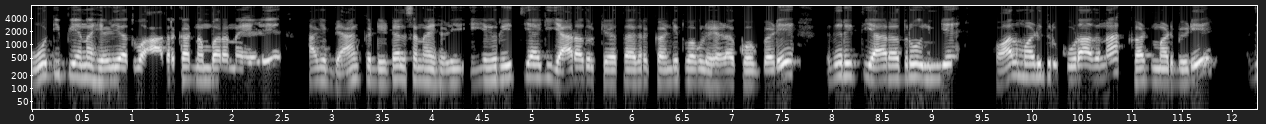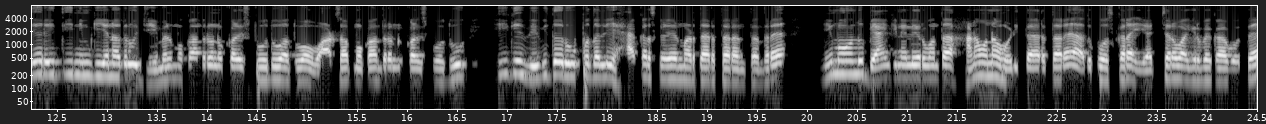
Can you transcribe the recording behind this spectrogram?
ಒ ಟಿ ಪಿಯನ್ನ ಹೇಳಿ ಅಥವಾ ಆಧಾರ್ ಕಾರ್ಡ್ ನಂಬರ್ ಅನ್ನ ಹೇಳಿ ಹಾಗೆ ಬ್ಯಾಂಕ್ ಡೀಟೇಲ್ಸ್ ಅನ್ನ ಹೇಳಿ ಈ ರೀತಿಯಾಗಿ ಯಾರಾದ್ರೂ ಕೇಳ್ತಾ ಇದ್ರೆ ಖಂಡಿತವಾಗ್ಲೂ ಹೇಳಕ್ ಹೋಗ್ಬೇಡಿ. ಅದೇ ರೀತಿ ಯಾರಾದ್ರೂ ನಿಮ್ಗೆ ಕಾಲ್ ಮಾಡಿದ್ರು ಕೂಡ ಅದನ್ನ ಕಟ್ ಮಾಡಬೇಡಿ. ಅದೇ ರೀತಿ ನಿಮಗೆ ಏನಾದರೂ ಜಿಮೇಲ್ ಮುಖಾಂತರನು ಕಳಿಸ್ಬೋದು ಅಥವಾ ವಾಟ್ಸಪ್ ಮುಖಾಂತರನು ಕಳಿಸ್ಬೋದು. ಹೀಗೆ ವಿವಿಧ ರೂಪದಲ್ಲಿ ಹ್ಯಾಕರ್ಸ್ಗಳು ಏನು ಮಾಡ್ತಾ ಇರ್ತಾರೆ ಅಂತಂದ್ರೆ ನಿಮ್ಮ ಒಂದು ಬ್ಯಾಂಕಿನಲ್ಲಿ ಇರುವಂತಹ ಹಣವನ್ನು ಹೊಡಿತಾ ಇರ್ತಾರೆ. ಅದಕ್ಕೋಸ್ಕರ ಎಚ್ಚರವಾಗಿರಬೇಕಾಗುತ್ತೆ.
